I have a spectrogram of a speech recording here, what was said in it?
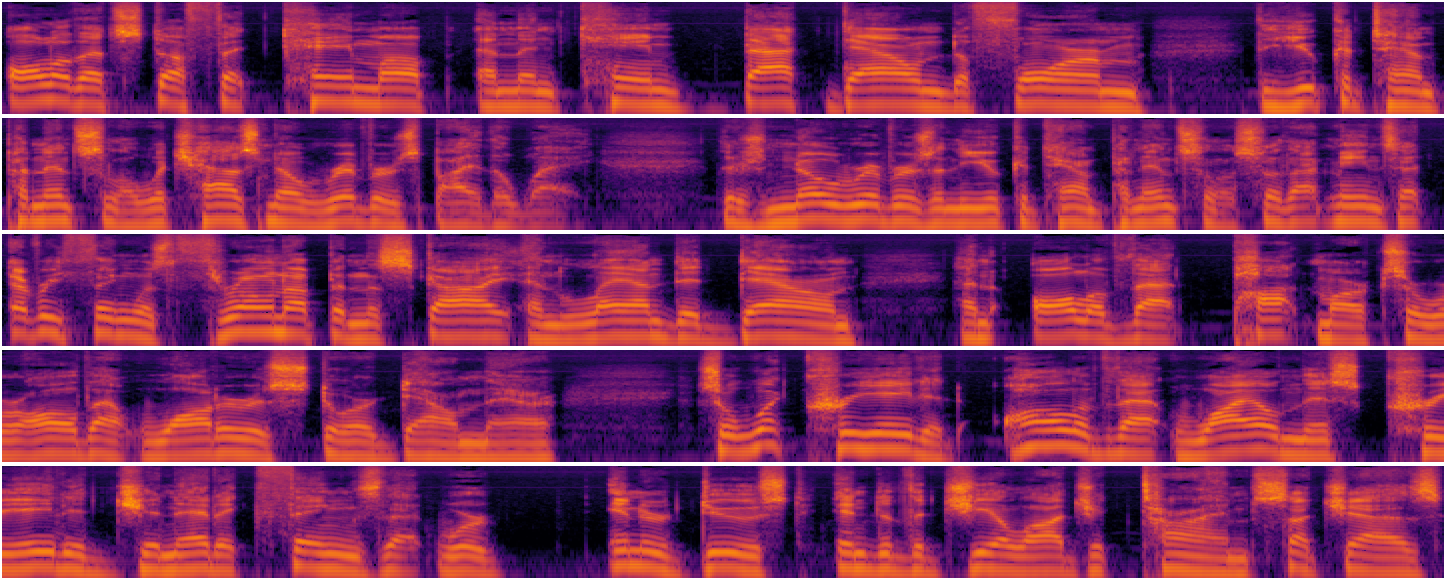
all of that stuff that came up and then came back down to form the Yucatan Peninsula, which has no rivers, by the way. There's no rivers in the Yucatan Peninsula. So that means that everything was thrown up in the sky and landed down, and all of that pot marks are where all that water is stored down there. So, what created all of that wildness created genetic things that were introduced into the geologic time, such as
